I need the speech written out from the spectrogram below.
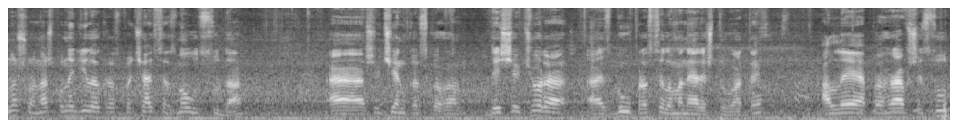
Ну що, наш понеділок розпочався знову з суда е, Шевченківського, де ще вчора е, СБУ просили мене арештувати. Але програвши суд,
